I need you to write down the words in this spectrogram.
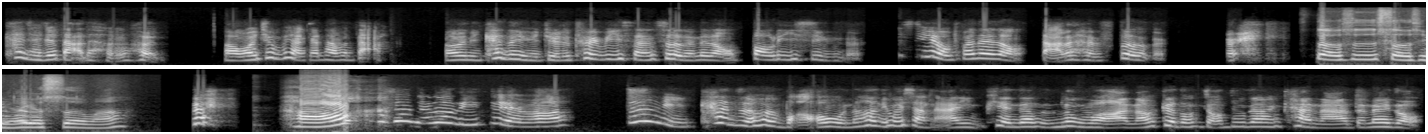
看起来就打得很狠啊，完全不想跟他们打，然后你看着也觉得退避三舍的那种暴力性的，就是有分那种打得很色的，对，色是色情那个色吗？对，好，这样能够理解吗？就是你看着会哇哦，然后你会想拿影片这样子录啊，然后各种角度这样看啊的那种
